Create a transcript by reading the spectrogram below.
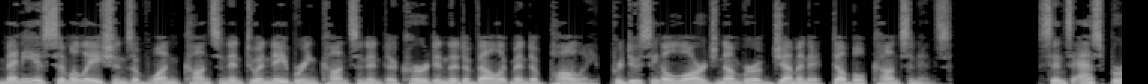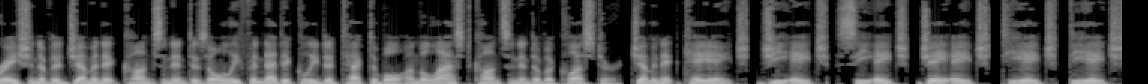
Many assimilations of one consonant to a neighboring consonant occurred in the development of Pali, producing a large number of geminate double consonants. Since aspiration of a geminate consonant is only phonetically detectable on the last consonant of a cluster, geminate kh, gh, ch, jh, th, dh,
